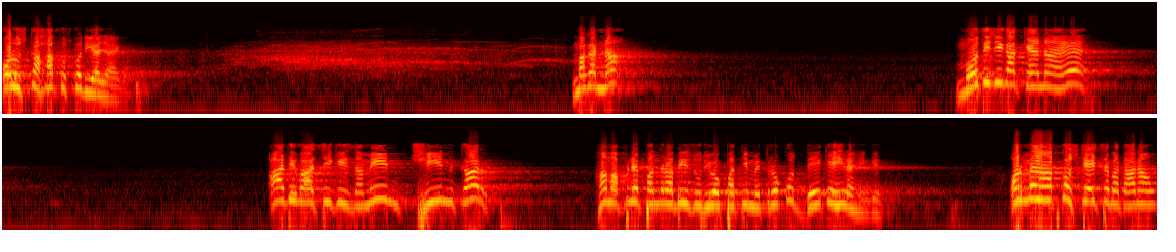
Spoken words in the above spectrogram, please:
और उसका हक उसको दिया जाएगा। मगर ना, मोदी जी का कहना है, आदिवासी की ज़मीन छीन कर हम अपने पंद्रह बीस उद्योगपति मित्रों को दे के ही रहेंगे। और मैं आपको स्टेज से बता रहा हूँ,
